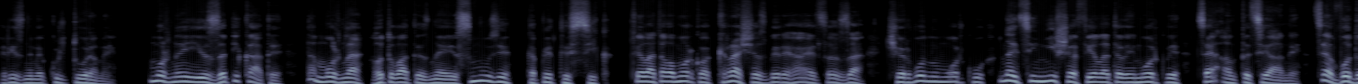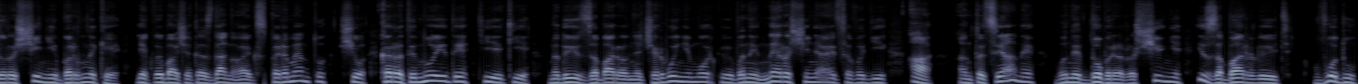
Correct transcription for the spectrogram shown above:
різними культурами. Можна її запікати, та можна готувати з неї смузі капити сік. Фіолетова морква краще зберігається за червону моркву. Найцінніше в фіолетовій моркві це антоціани, це водорозчинні барвники. Як ви бачите з даного експерименту, що каротиноїди, ті, які надають забарвлення червоній моркві, вони не розчиняються в воді, а антоціани вони добре розчинні і забарвлюють воду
